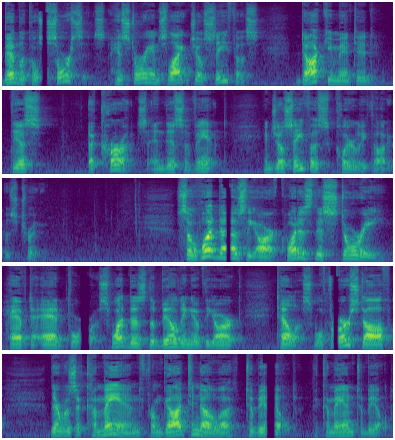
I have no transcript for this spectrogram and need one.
biblical sources, historians like Josephus, documented this occurrence and this event. And Josephus clearly thought it was true. So, what does the ark, what does this story have to add for us? What does the building of the ark tell us? Well, first off, there was a command from God to Noah to build the command to build.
